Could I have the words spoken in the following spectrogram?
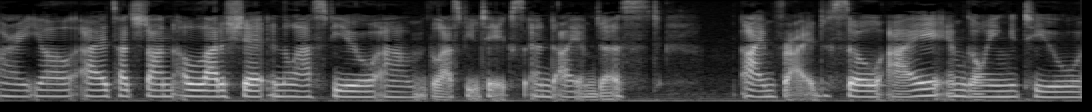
right, y'all. I touched on a lot of shit in the last few um the last few takes and I am just I'm fried. So I am going to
